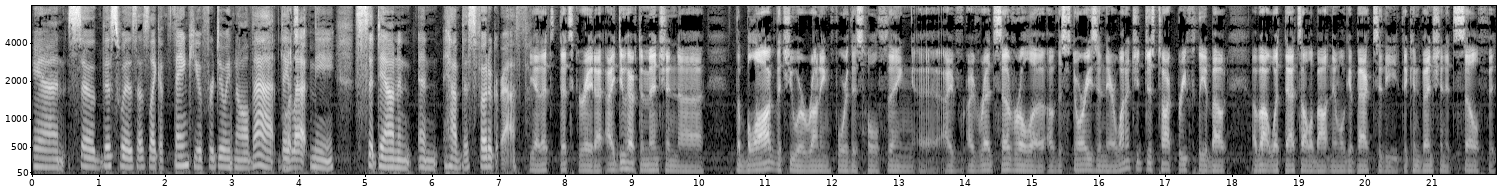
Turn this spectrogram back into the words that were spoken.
And so this was as like a thank you for doing all that. They Well, let me sit down and, and have this photograph. Yeah, that's that's great. I, I do have to mention uh, the blog that you were running for this whole thing. Uh, I've I've read several uh, of the stories in there. Why don't you just talk briefly about about what that's all about, and then we'll get back to the, the convention itself. It,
